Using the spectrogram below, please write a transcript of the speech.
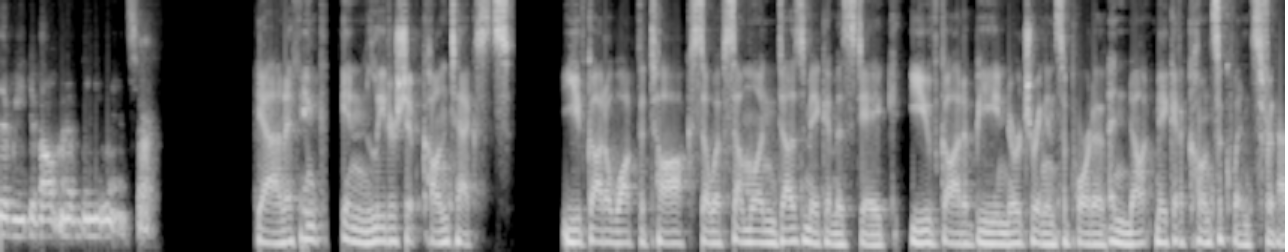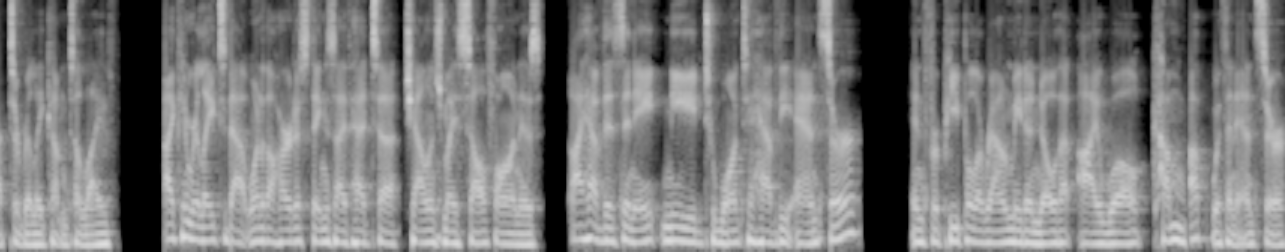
the redevelopment of the new answer. Yeah. And I think in leadership contexts, you've got to walk the talk. So if someone does make a mistake, you've got to be nurturing and supportive and not make it a consequence for that to really come to life. I can relate to that. One of the hardest things I've had to challenge myself on is I have this innate need to want to have the answer and for people around me to know that I will come up with an answer.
